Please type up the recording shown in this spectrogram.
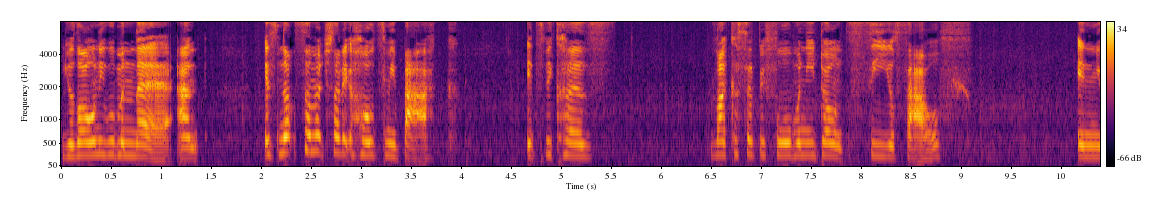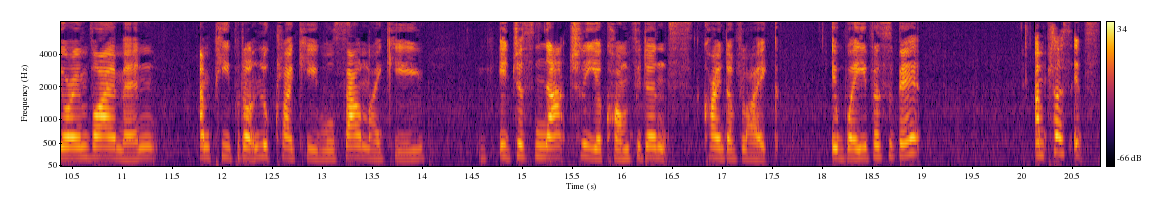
you're the only woman there. And it's not so much that it holds me back, it's because, like I said before, when you don't see yourself in your environment and people don't look like you or sound like you, it just naturally your confidence kind of like it wavers a bit. And plus, it's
